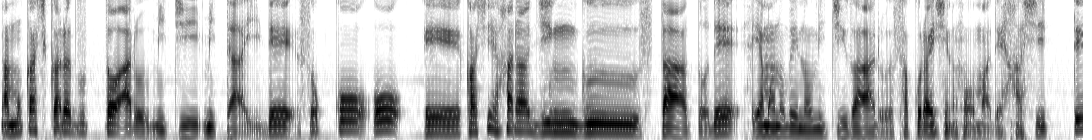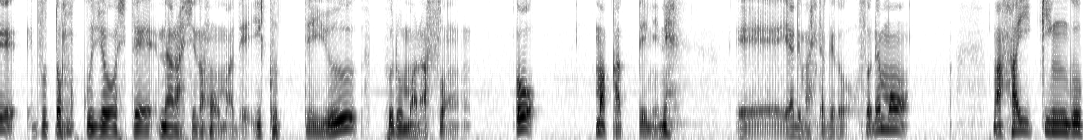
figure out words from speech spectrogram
まあ、昔からずっとある道みたいで、そこを、えー、橿原神宮スタートで山辺の道がある桜井市の方まで走ってずっと北上して奈良市の方まで行くっていうフルマラソンを、まあ、勝手にね、えー、やりましたけどそれも、まあ、ハイキングっ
